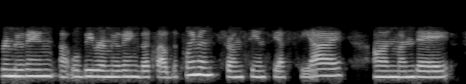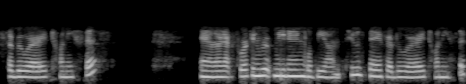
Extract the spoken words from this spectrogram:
removing, uh, we'll be removing the cloud deployments from CNCF CI on Monday, February 25th. And our next working group meeting will be on Tuesday, February 26th.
